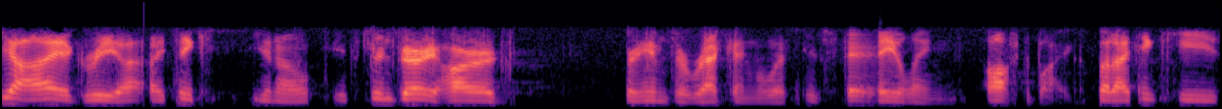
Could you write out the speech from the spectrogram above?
Yeah, I agree. I, I think you know it's been very hard for him to reckon with his failing off the bike, but I think he's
